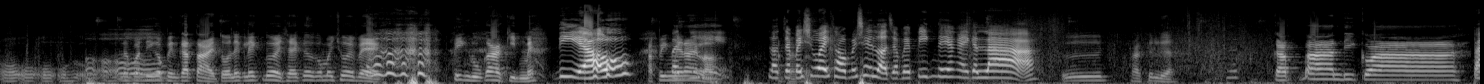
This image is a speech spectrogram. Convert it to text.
โอ้โอ้โอ้โอ้โอ้ แล้ววันนี้ก็เป็นกระต่ายตัวเล็ก ๆ ด้วยชายเกิลก็ไม่ช่วยแบก ปิ้งลูก้ากินไหมเดี๋ยวอะปิ้งไม่ได้เหรอ บันนี่เราจะไปช่วยเขาไม่ใช่เหรอจะไปปิ้งได้ยังไงกันล่ะเออพาขึ้นเรือ กลับบ้านดีกว่าไป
